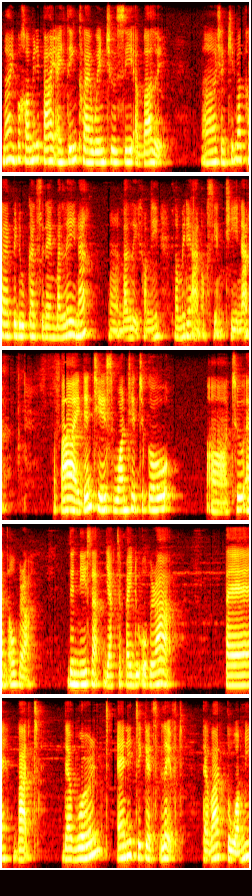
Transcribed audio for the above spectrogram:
ไม่พวกเขาไม่ได้ไป I think Claire went to see a ballet อ่าฉันคิดว่าแคลร์ไปดูการแสดงบัลเล่ต์นะอ่าบัลเล่ต์คำนี้เราไม่ได้อ่านออกเสียงทีนะ ต่อไป dentist wanted to go uh, to an opera dentist อะอยากจะไปดูโอเปร่าแต่ but there weren't any tickets left แต่ว่าตั๋วไม่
